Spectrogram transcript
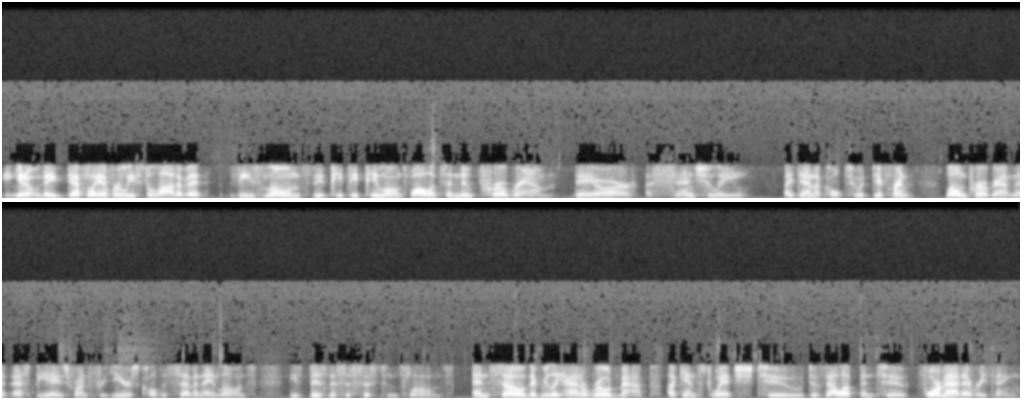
You know, they definitely have released a lot of it. These loans, the PPP loans, while it's a new program, they are essentially identical to a different loan program that SBA's run for years called the 7A loans, these business assistance loans. And so they really had a roadmap against which to develop and to format everything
